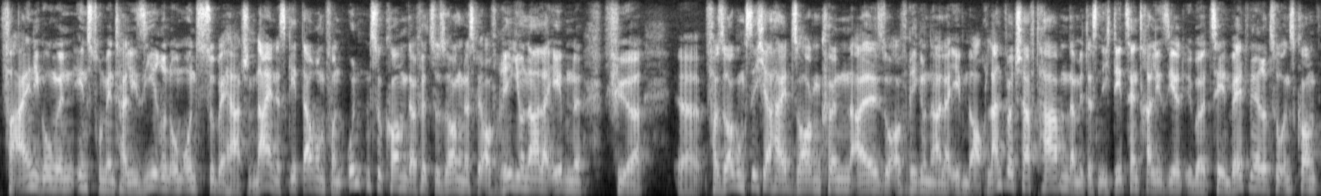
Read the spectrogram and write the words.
Vereinigungen instrumentalisieren, um uns zu beherrschen. Nein, es geht darum, von unten zu kommen, dafür zu sorgen, dass wir auf regionaler Ebene für Versorgungssicherheit sorgen können, also auf regionaler Ebene auch Landwirtschaft haben, damit es nicht dezentralisiert über zehn Weltmeere zu uns kommt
